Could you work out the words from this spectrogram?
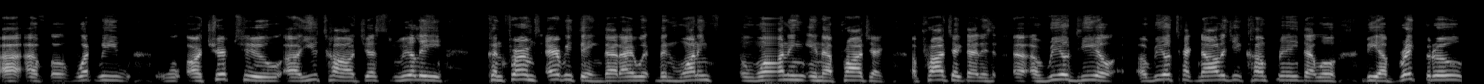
uh, of uh, what we our trip to uh, Utah just really confirms everything that I would been wanting wanting in a project, a project that is a, a real deal, a real technology company that will be a breakthrough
